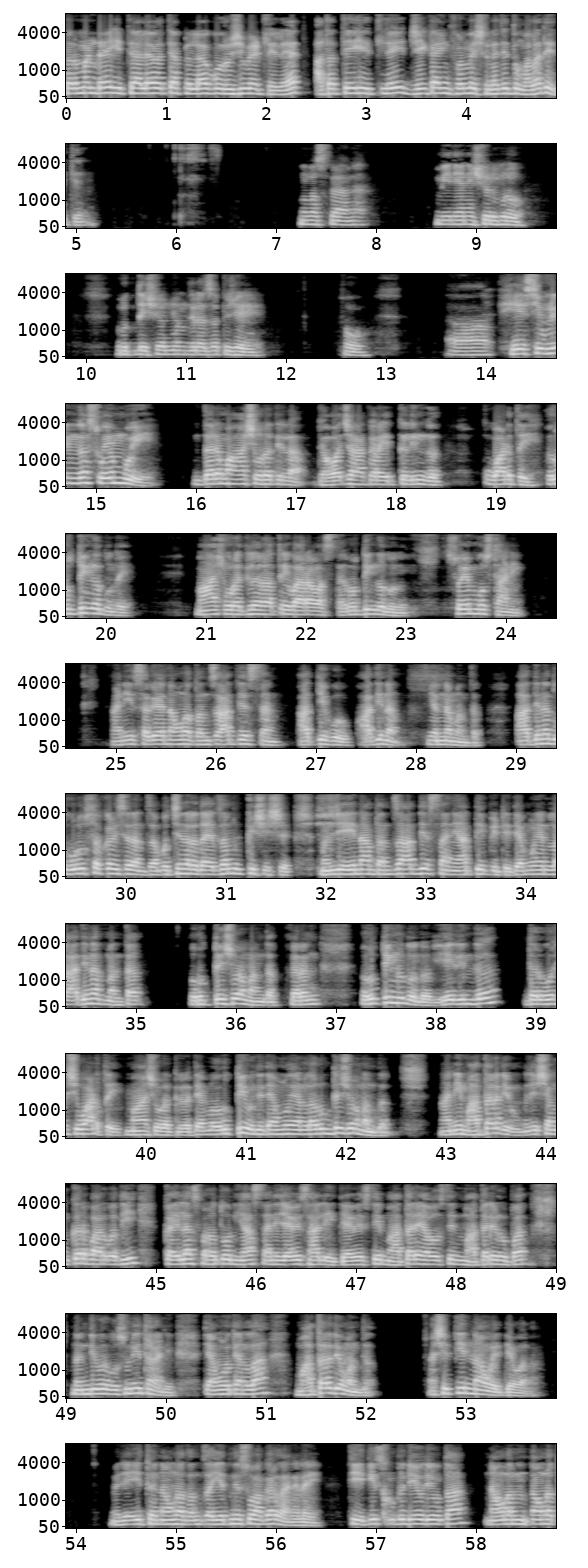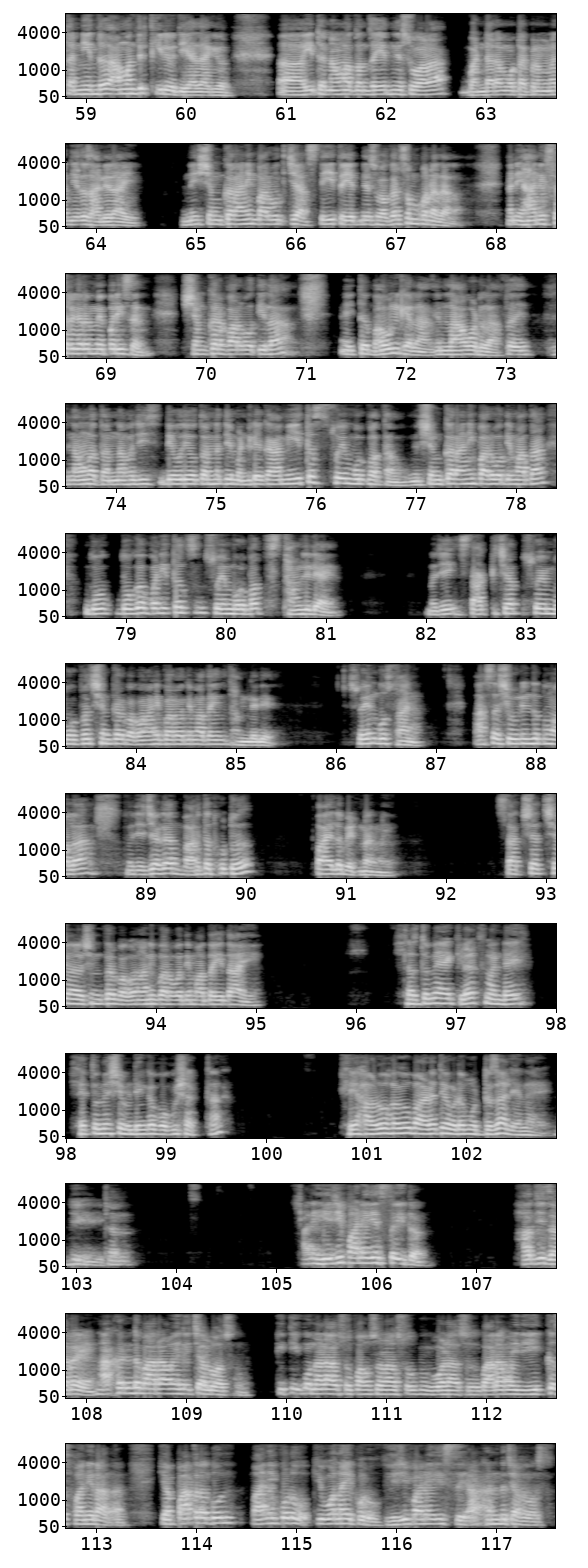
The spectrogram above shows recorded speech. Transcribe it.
तर मंडळी इथे आल्यावरती आपल्याला गुरुजी भेटलेले आहेत. आता ते इथले जे काही इन्फॉर्मेशन आहे ते तुम्हाला देतील. नमस्कार. मी ज्ञानेश्वर गुरु वृद्धेश्वर मंदिराचा पुजारी. हो. अं, हे शिवलिंग स्वयंभू आहे. दर महाशिवरात्रीला गव्हाच्या आकारा इतकं लिंग वाढतंय. वृद्धिंगत होतंय महाशिवरात्रीला रात्री बारा वाजता वृद्धिंगत होतंय स्वयंभू स्थान आहे. आणि सगळ्या नवनाथांचं आद्यस्थान आद्य गुरु आदिनाथ यांना म्हणतात. आदिनाथ गुरु सकळी सिरांचा मच्छिंद्रदायाचा मुख्य शिष्य. म्हणजे हे नाथांचा आद्यस्थानी आहे आद्यपीठ आहे त्यामुळे यांना आदिनाथ म्हणतात वृद्धेश्वर म्हणतात. कारण वृत्तिंगत होतं. हे लिंग दरवर्षी वाढतंय महाशिवरात्रीला. त्यामुळे वृत्ती होती त्यामुळे यांना वृद्धेश्वर म्हणतात. आणि म्हातारदेव म्हणजे शंकर पार्वती कैलास पर्वतून या स्थानी ज्यावेळेस आली त्यावेळेस ते म्हातारे अवस्थेत म्हातारे रूपात नंदीवर बसून इथं आले. त्यामुळे त्यांना म्हातारदेव म्हणतात. अशी तीन नाव आहेत देवाला. म्हणजे इथं नवनाथांचा यज्ञ स्वाकार झालेला आहे. ती तीच कृती देवदेवता नवनाथ नवनाथांनी इथं आमंत्रित केली होती या जागेवर. इथं नवनाथांचा यज्ञ सोहळा भंडारा मोठ्या प्रमाणात इथं झालेला आहे. आणि शंकर आणि पार्वतीच्या हस्ते इथं यज्ञ स्वाकार संपन्न झाला. आणि हा निसर्गरम्य परिसर शंकर पार्वतीला इथं भाऊन केला त्यांना आवडला. तर नवनाथांना म्हणजे देवदेवतांना ते म्हटले का आम्ही इथंच स्वयंरूपात थांबू. शंकर आणि पार्वती माता दो- दोघं पण इथंच स्वयंरूपात थांबलेले आहे म्हणजे साक्षात स्वयंरूपात शंकर भगवान आणि पार्वती माता इथे थांबलेले आहेत. स्वयंभू स्थान असं शिवलिंग तुम्हाला म्हणजे जगात भारतात कुठं पाहायला भेटणार नाही. साक्षात शंकर भगवान आणि पार्वती माता इथं आहे. तर तुम्ही ऐकलंच मंडळी हे तुम्ही शिवलिंग बघू शकता. हे हळूहळू वाढत एवढं मोठं झालेलं आहे. आणि हे जी पाणी दिसतं इथं हा जी झरा आहे अखंड बारा महिने चालू असतो. किती उन्हाळा असो पावसाळा असो हिवाळा असो बारा महिने इतकंच पाणी राहतात. या पात्रातून पाणी पडो किंवा नाही पडो हे जी पाणी दिसते अखंड चालू असतं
